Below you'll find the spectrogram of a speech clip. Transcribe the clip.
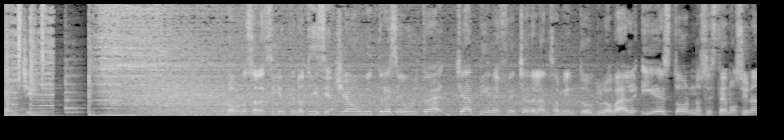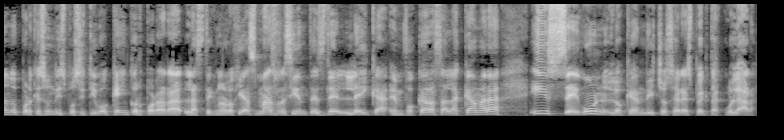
en China. Vámonos a la siguiente noticia. Xiaomi 13 Ultra ya tiene fecha de lanzamiento global y esto nos está emocionando porque es un dispositivo que incorporará las tecnologías más recientes de Leica enfocadas a la cámara y según lo que han dicho será espectacular.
